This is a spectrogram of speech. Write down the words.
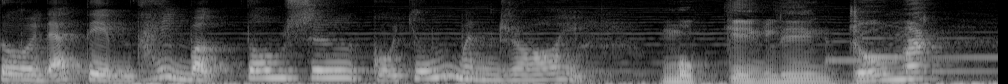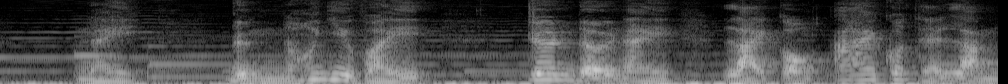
tôi đã tìm thấy bậc tôn sư của chúng mình rồi. Mục Kiền Liên trố mắt. Này đừng nói như vậy. Trên đời này lại còn ai có thể làm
